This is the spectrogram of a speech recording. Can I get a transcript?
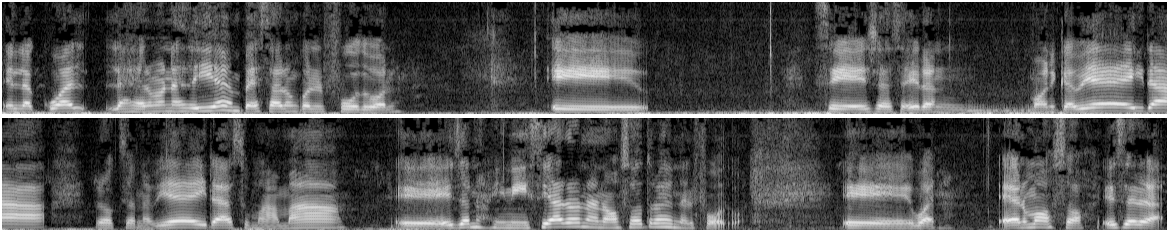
en la cual las hermanas Díaz empezaron con el fútbol. Eh, sí, ellas eran Mónica Vieira, Roxana Vieira, su mamá. Eh, ellas nos iniciaron a nosotros en el fútbol. Eh, bueno, hermoso, esa era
